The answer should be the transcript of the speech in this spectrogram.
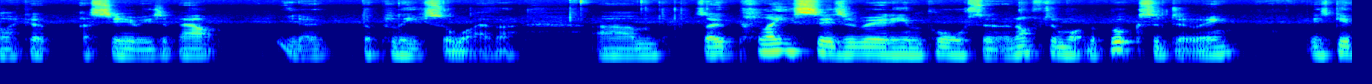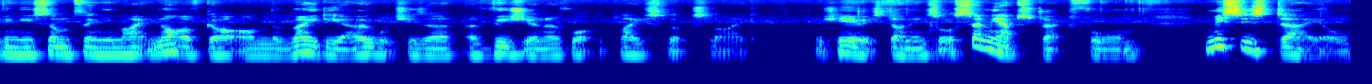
like a, a series about you know the police or whatever um, so places are really important and often what the books are doing is giving you something you might not have got on the radio, which is a, a vision of what the place looks like. Which here it's done in sort of semi abstract form. Mrs. Dale,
